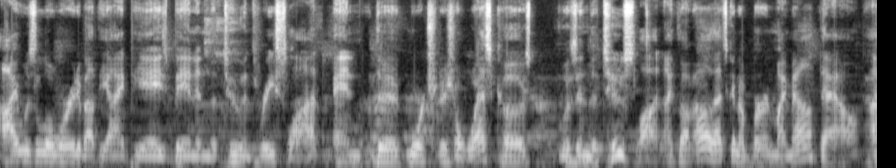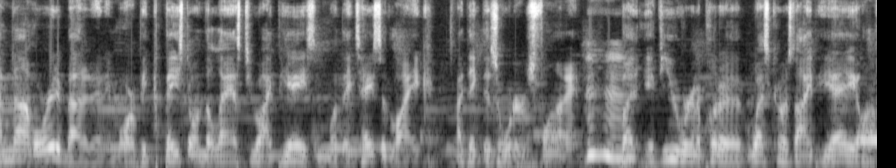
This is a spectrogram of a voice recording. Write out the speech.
I was a little worried about the IPAs being in the two and three slot, and the more traditional West Coast was in the two slot. And I thought, oh, that's going to burn my mouth out. I'm not worried about it anymore based on the last two IPAs and what they tasted like. I think this order is fine. But if you were going to put a West Coast IPA on a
